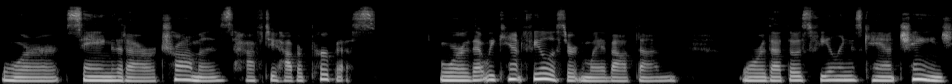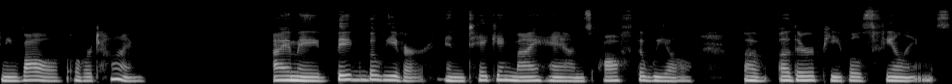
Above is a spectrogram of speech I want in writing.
or saying that our traumas have to have a purpose or that we can't feel a certain way about them or that those feelings can't change and evolve over time. I am a big believer in taking my hands off the wheel of other people's feelings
